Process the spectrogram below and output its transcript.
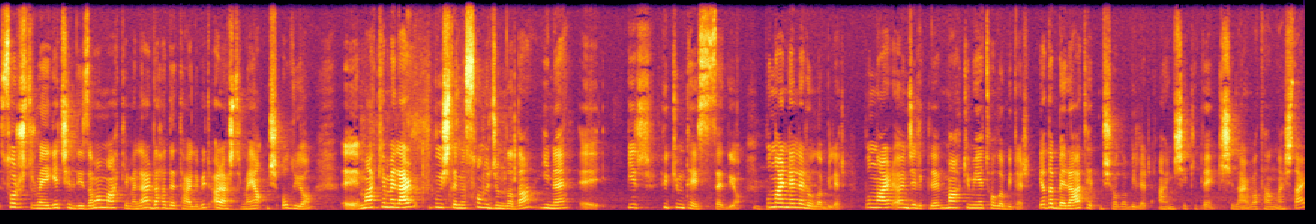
soruşturmaya geçildiği zaman mahkemeler daha detaylı bir araştırma yapmış oluyor. E, mahkemeler bu işlemin sonucunda da yine e, bir hüküm tesis ediyor. Bunlar neler olabilir? Bunlar öncelikle mahkumiyet olabilir ya da beraat etmiş olabilir aynı şekilde kişiler, vatandaşlar.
